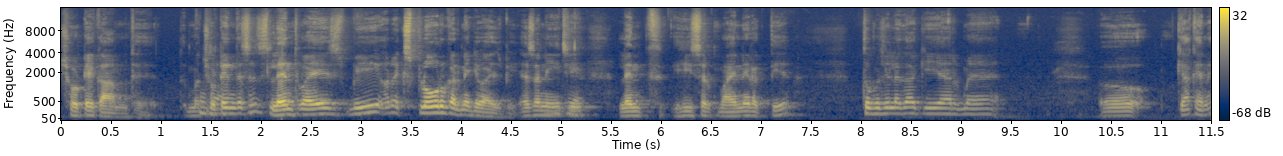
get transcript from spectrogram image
छोटे काम थे। तो छोटे in the sense length wise भी और एक्सप्लोर करने के वाइज भी। ऐसा नहीं कि लेंथ ही सिर्फ़ मायने रखती है। तो मुझे लगा कि यार मैं अ, क्या कहने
